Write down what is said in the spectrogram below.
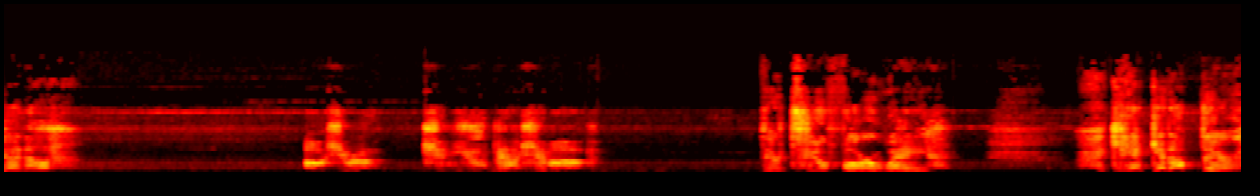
Jena? Akira, can you back him up? They're too far away. I can't get up there.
